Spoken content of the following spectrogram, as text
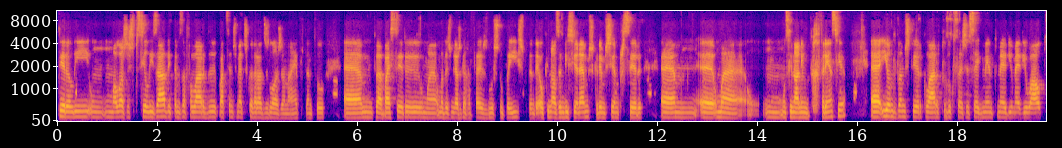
ter ali um, uma loja especializada e estamos a falar de 400 metros quadrados de loja, não é? Portanto, um, vai ser uma, uma das melhores garrafeiras de luxo do país, portanto, é o que nós ambicionamos, queremos sempre ser um, eh, uma, um, um, sinónimo de referência uh, e onde vamos ter, claro, tudo o que seja segmento médio, médio, alto,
